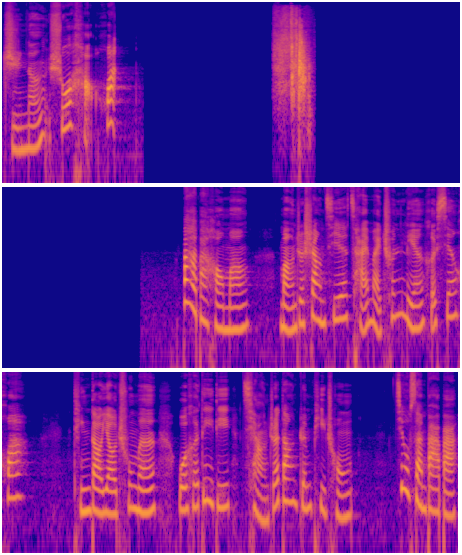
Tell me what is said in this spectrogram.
只能说好话。爸爸好忙。忙着上街采买春联和鲜花，听到要出门，我和弟弟抢着当跟屁虫。就算爸爸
